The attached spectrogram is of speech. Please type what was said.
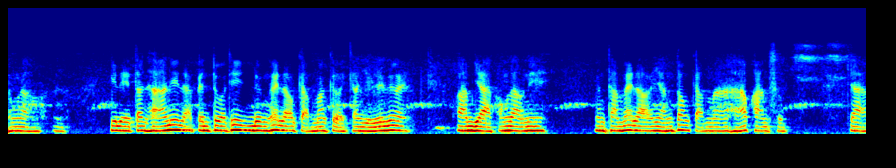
ของเรา กิเลสตัณหานี่แหละ เป็นตัวที่ดึงให้เรากลับมาเกิดกันอยู่เรื่อยๆ ความอยากของเรานี่ มันทำให้เรายัางต้องกลับมาหาความสุขจาก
